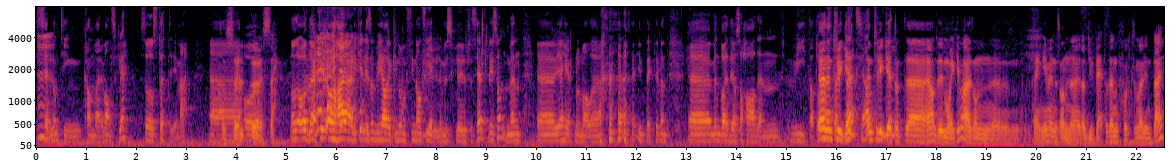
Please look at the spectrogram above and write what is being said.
Mm. Selv om ting kan være vanskelig, så støtter de meg. Eh, Sånn sølv og- øse. og, og, det ikke, og her er det ikke liksom Vi har ikke noen finansielle muskler spesielt, liksom. Men uh, vi er helt normale inntekter. Men, uh, men bare det å ha den Vite at du Ja, har den trygghet. Ja, den trygghet at uh, Ja, det må ikke være sånn eh, penger, men sånn eh, at du vet at det er noen folk som er rundt deg.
